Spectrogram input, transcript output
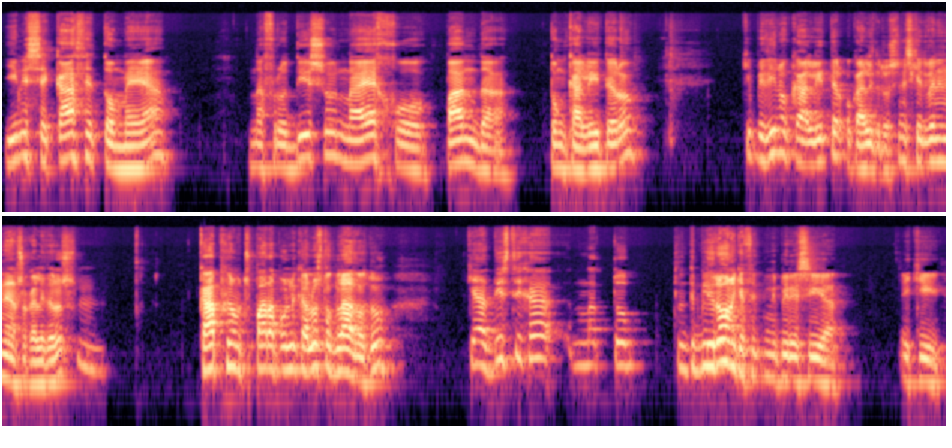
είναι σε κάθε τομέα να φροντίσω να έχω πάντα τον καλύτερο και επειδή είναι ο, καλύτερο, ο καλύτερος, είναι σχετικά δεν είναι ένας ο καλύτερος, mm. κάποιον από τους πάρα πολύ καλούς στον κλάδο του και αντίστοιχα να, το, να την πληρώνω και αυτή την υπηρεσία εκεί.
